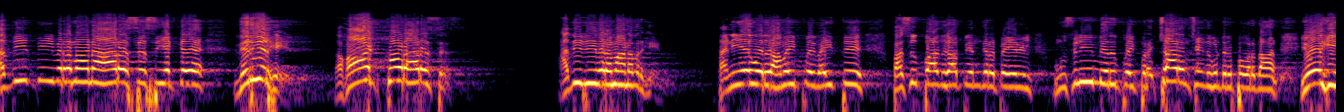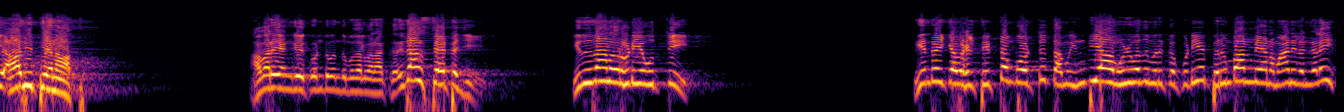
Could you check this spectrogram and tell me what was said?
அதி தீவிரமான ஆர் எஸ் எஸ் இயக்க வெறியர்கள். ஹார்ட் ஆர் எஸ் எஸ் அதி தீவிரமானவர்கள். தனியே ஒரு அமைப்பை வைத்து பசு பாதுகாப்பு என்கிற பெயரில் முஸ்லீம் வெறுப்பை பிரச்சாரம் செய்து கொண்டிருப்பவர் தான் யோகி ஆதித்யநாத். அவரை அங்கே கொண்டு வந்து முதல்வராக்க இதுதான் ஸ்ட்ராட்டஜி இதுதான் அவருடைய உத்தி. இன்றைக்கு அவர்கள் திட்டம் போட்டு தம் இந்தியா முழுவதும் இருக்கக்கூடிய பெரும்பான்மையான மாநிலங்களை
